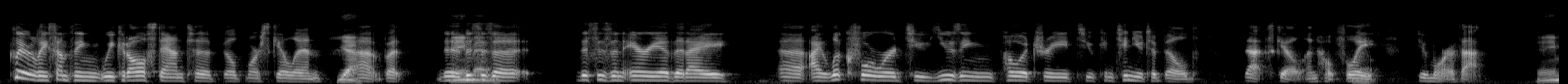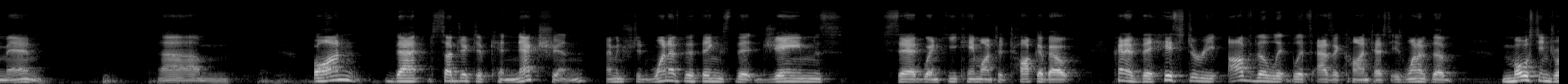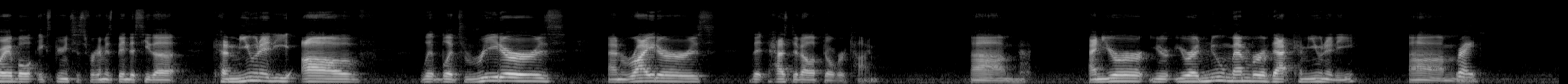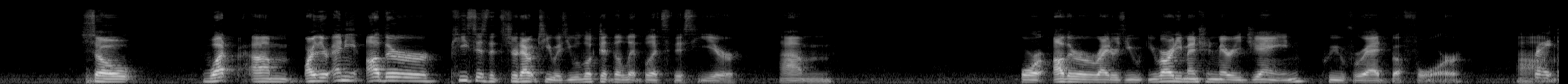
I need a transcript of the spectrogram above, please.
clearly something we could all stand to build more skill in. Yeah. Uh, but th- this is a this is an area that I uh, I look forward to using poetry to continue to build that skill and hopefully do more of that. Amen. Um, on that subject of connection, I'm interested. One of the things that James said when he came on to talk about kind of the history of the Lit Blitz as a contest is one of the most enjoyable experiences for him has been to see the community of Lit Blitz readers and writers that has developed over time. Um, and you're you're you're a new member of that community, um, right? So what um, are there any other pieces that stood out to you as you looked at the Lit Blitz this year? Um, or other writers. You you've already mentioned Mary Jane, who you've read before, um, right?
